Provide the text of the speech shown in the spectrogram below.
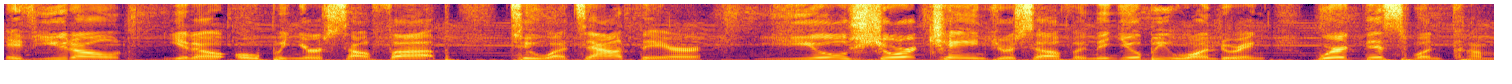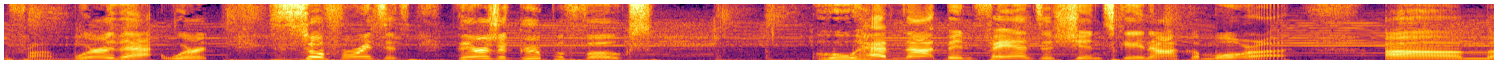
if you don't, you know, open yourself up to what's out there, you'll shortchange yourself and then you'll be wondering where'd this one come from? Where that where so for instance, there's a group of folks who have not been fans of Shinsuke Nakamura. Um,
